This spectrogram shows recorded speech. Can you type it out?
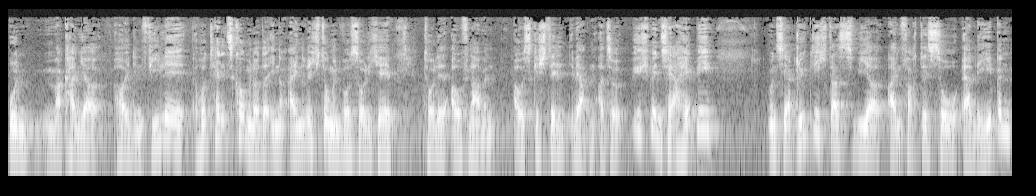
Und man kann ja heute in viele Hotels kommen oder in Einrichtungen, wo solche tolle Aufnahmen ausgestellt werden. Also ich bin sehr happy und sehr glücklich, dass wir einfach das so erleben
